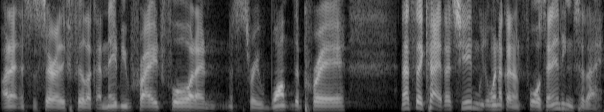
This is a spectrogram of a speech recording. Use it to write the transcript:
I don't necessarily feel like I need to be prayed for, I don't necessarily want the prayer. And that's okay, that's you. We're not going to enforce anything today.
